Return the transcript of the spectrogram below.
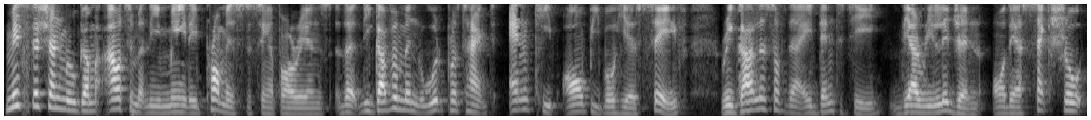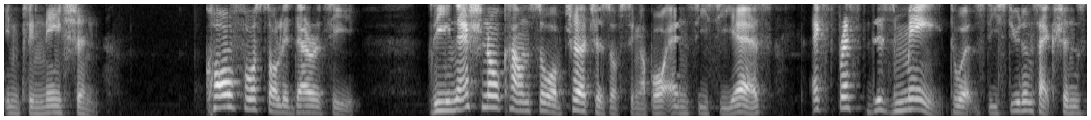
Mr. Shanmugam ultimately made a promise to Singaporeans that the government would protect and keep all people here safe, regardless of their identity, their religion, or their sexual inclination. Call for solidarity. The National Council of Churches of Singapore, NCCS, expressed dismay towards the students' actions,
